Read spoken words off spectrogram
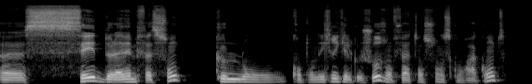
euh, c'est de la même façon que l'on, quand on écrit quelque chose, on fait attention à ce qu'on raconte,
